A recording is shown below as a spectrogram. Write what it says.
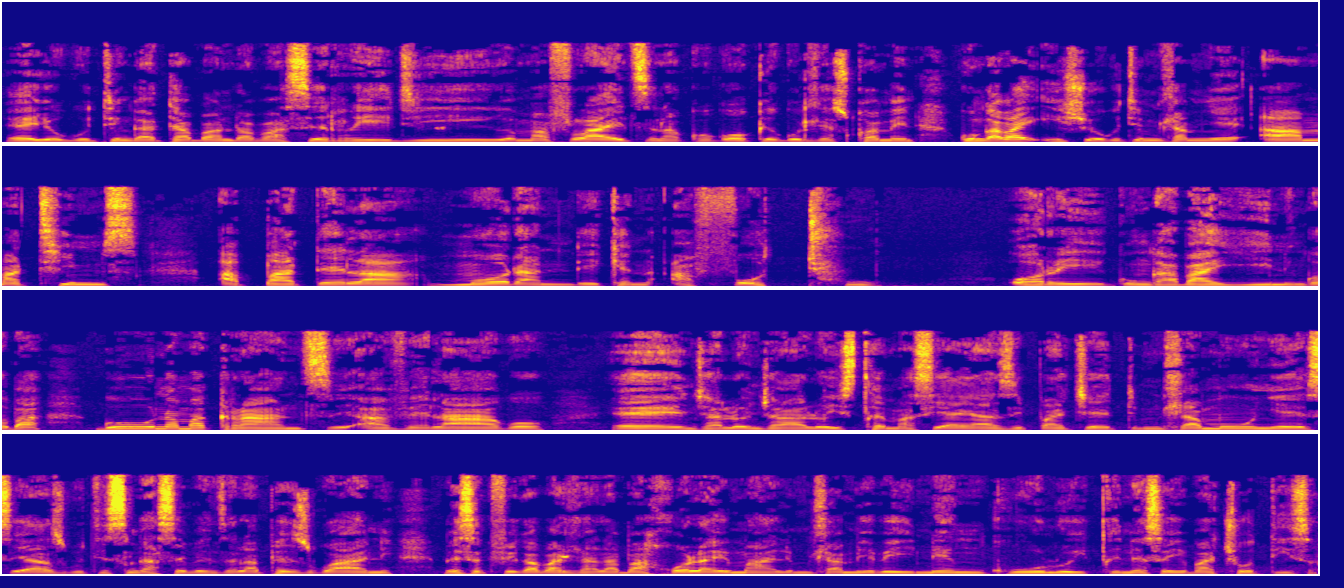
eh yokuthi ngathi abantu abase ready ama flights nakho konke kudle esikhwameni. Kungaba iissue yokuthi mhlawumnye ama teams abhadela more than they can afford to. Or kungaba yini? Ngoba kunama grants avelako eh njalo njalo. Isichema siyayazi ibudget mhlawumnye siyazi ukuthi singasebenzela phezukwane bese kufika abadlali abahola imali mhlawumbe beyinengikhulu igcine seyibachodisa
